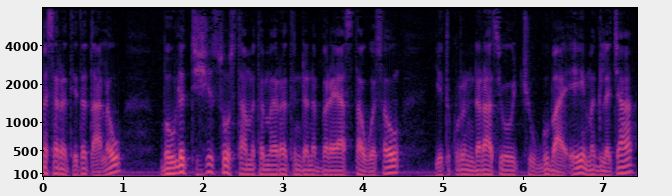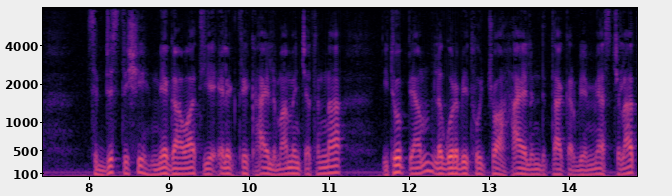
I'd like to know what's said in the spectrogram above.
መሰረት የተጣለው በ2003 ዓ ም እንደነበረ ያስታወሰው የጥቁር እንደራሴዎቹ ጉባኤ መግለጫ 6000 ሜጋዋት የኤሌክትሪክ ኃይል ማመንጨትና ኢትዮጵያም ለጎረቤቶቿ ኃይል እንድታቀርብ የሚያስችላት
